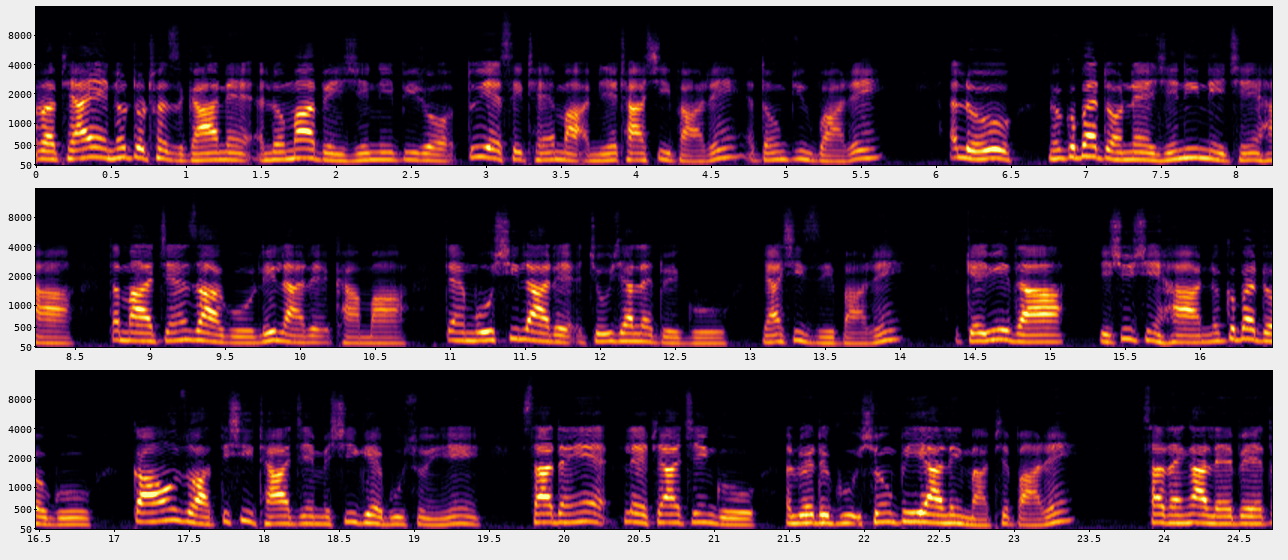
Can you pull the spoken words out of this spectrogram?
ထရဖျားရဲ့နှုတ်ထွက်စကားနဲ့အလွန်မှပင်ရင်းနှီးပြီးတော့သူ့ရဲ့စိတ်ထဲမှာအမြဲထားရှိပါတယ်အသုံးပြုပါတယ်အဲ့လိုနှုတ်ကပတ်တော်နဲ့ရင်းနှီးနေခြင်းဟာတမန်ကျမ်းစာကိုလေ့လာတဲ့အခါမှာတန်မိုးရှိလာတဲ့အကျိုးရလဒ်တွေကိုရရှိစေပါတယ်အကယ်၍သာယေရှုရှင်ဟာနှုတ်ကပတ်တော်ကိုကောင်းစွာသိရှိထားခြင်းမရှိခဲ့ဘူးဆိုရင်စာတန်ရဲ့လှည့်ဖျားခြင်းကိုအလွယ်တကူအရှုံးပေးရလိမ့်မှာဖြစ်ပါတယ် စာတန်ကလည်းပဲတ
